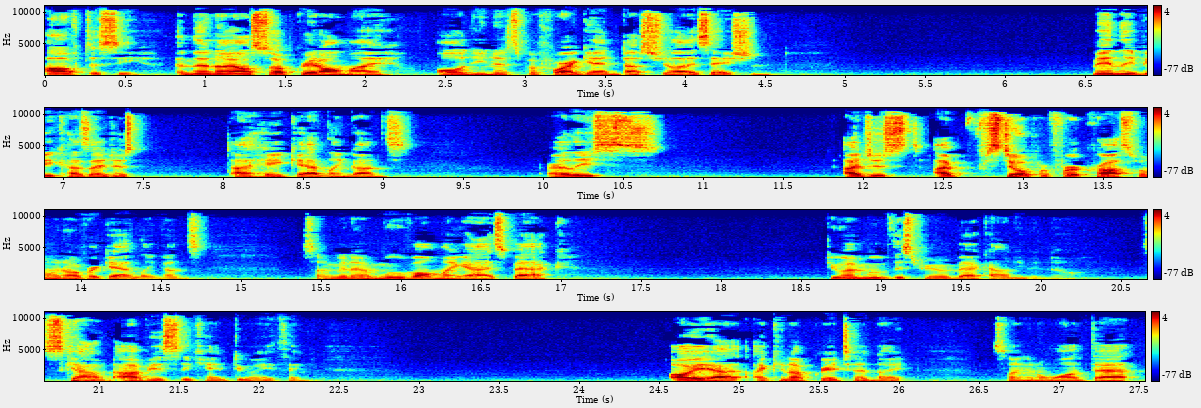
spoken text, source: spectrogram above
I'll have to see. And then I also upgrade all my old units before I get industrialization. Mainly because I just I hate Gatling guns. Or at least I just I still prefer crossbowmen over Gatling guns. So I'm gonna move all my guys back. Do I move this spearman back? I don't even know. Scout obviously can't do anything. Oh yeah, I can upgrade to a knight. So I'm gonna want that.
